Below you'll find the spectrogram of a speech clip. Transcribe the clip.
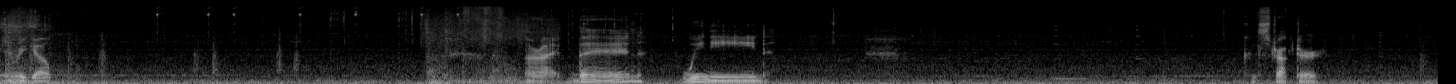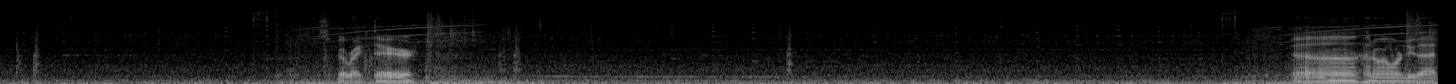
Here we go. Alright, then we need constructor. Let's go right there. Uh, how do I want to do that?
